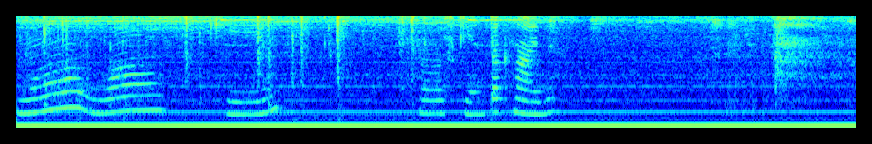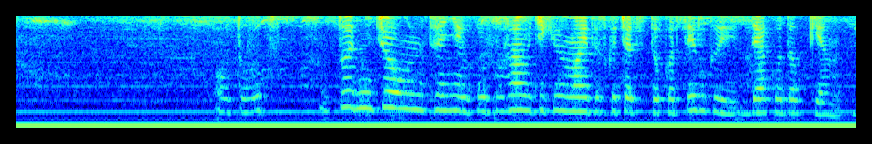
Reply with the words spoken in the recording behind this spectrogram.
Нова скін. Нова скін. Так найде. Отут. Тут нічого не треба ніякої програми, тільки ви маєте скачати ту картинку і декуди вкинути.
